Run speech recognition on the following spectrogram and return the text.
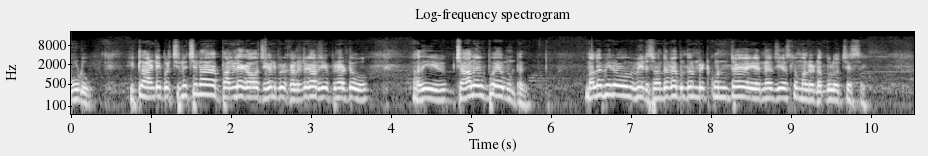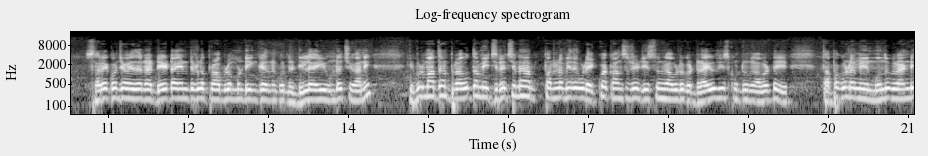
మూడు. ఇట్లా అంటే ఇప్పుడు చిన్న చిన్న పనులే కావచ్చు కానీ ఇప్పుడు కలెక్టర్ గారు చెప్పినట్టు అది చాలా ఉపయోగం ఉంటుంది. మళ్ళీ మీరు మీరు సొంత డబ్బులతో పెట్టుకుంటే ఎన్ఆర్జీఎస్లో మళ్ళీ డబ్బులు వచ్చేస్తాయి. సరే కొంచెం ఏదైనా డేటా ఎంట్రీలో ప్రాబ్లం ఉండి ఇంకేదైనా కొంచెం డిలే అయ్యి ఉండొచ్చు కానీ ఇప్పుడు మాత్రం ప్రభుత్వం ఈ చిన్న చిన్న పనుల మీద కూడా ఎక్కువ కాన్సన్ట్రేట్ చేస్తుంది కాబట్టి ఒక డ్రైవ్ తీసుకుంటుంది కాబట్టి తప్పకుండా మీరు ముందుకు రండి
